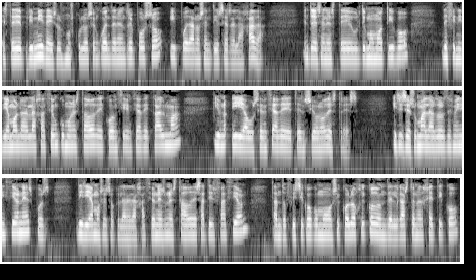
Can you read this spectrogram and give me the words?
esté deprimida y sus músculos se encuentren en reposo y pueda no sentirse relajada. Entonces, en este último motivo, definiríamos la relajación como un estado de conciencia de calma y, y ausencia de tensión o de estrés. Y si se suman las dos definiciones, pues diríamos eso, que la relajación es un estado de satisfacción, tanto físico como psicológico, donde el gasto energético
